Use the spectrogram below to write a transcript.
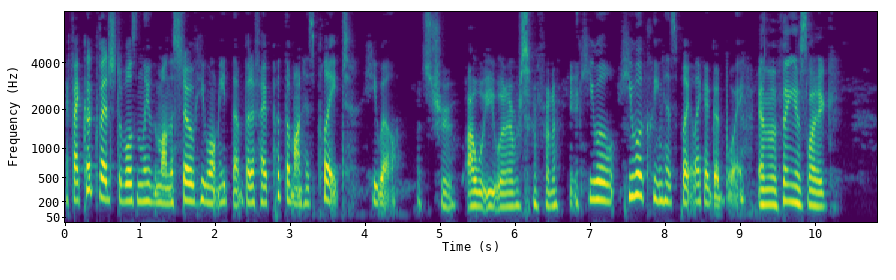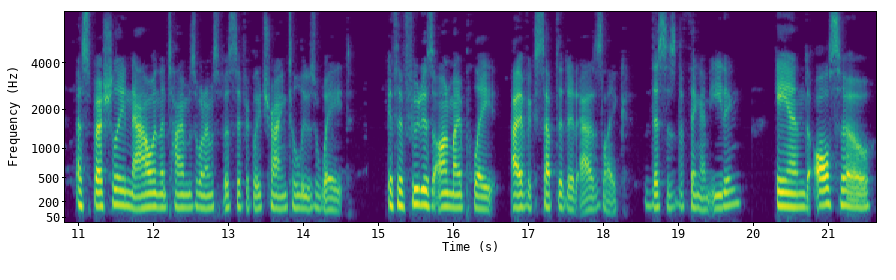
if I cook vegetables and leave them on the stove, he won't eat them, but if I put them on his plate, he will. That's true. I will eat whatever's in front of me. He will he will clean his plate like a good boy. And the thing is, like, especially now in the times when I'm specifically trying to lose weight, if the food is on my plate, I've accepted it as like this is the thing I'm eating, and also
